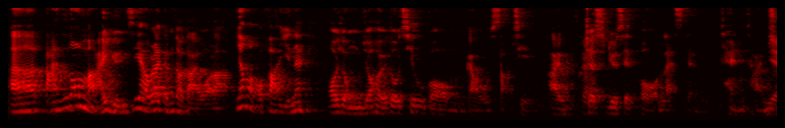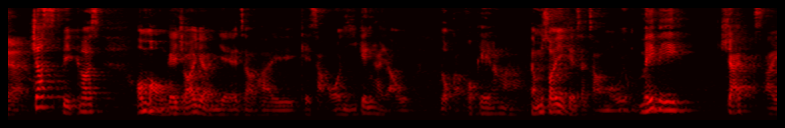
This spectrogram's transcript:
啊，但係當買完之後咧，咁就大鑊啦，因為我發現咧，我用咗佢都超過唔夠十次，I just use it for less than ten times。Yeah. Just because 我忘記咗一樣嘢，就係其實我已經係有六嚿腹肌啦嘛，咁所以其實就冇用。Maybe Jack, I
